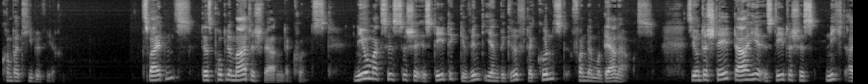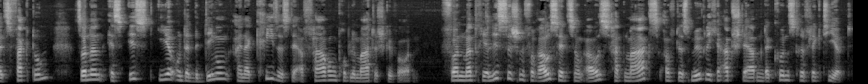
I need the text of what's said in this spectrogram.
kompatibel wäre. Zweitens das Problematischwerden der Kunst. Neomarxistische Ästhetik gewinnt ihren Begriff der Kunst von der Moderne aus. Sie unterstellt daher Ästhetisches nicht als Faktum, sondern es ist ihr unter Bedingung einer Krise der Erfahrung problematisch geworden. Von materialistischen Voraussetzungen aus hat Marx auf das mögliche Absterben der Kunst reflektiert.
